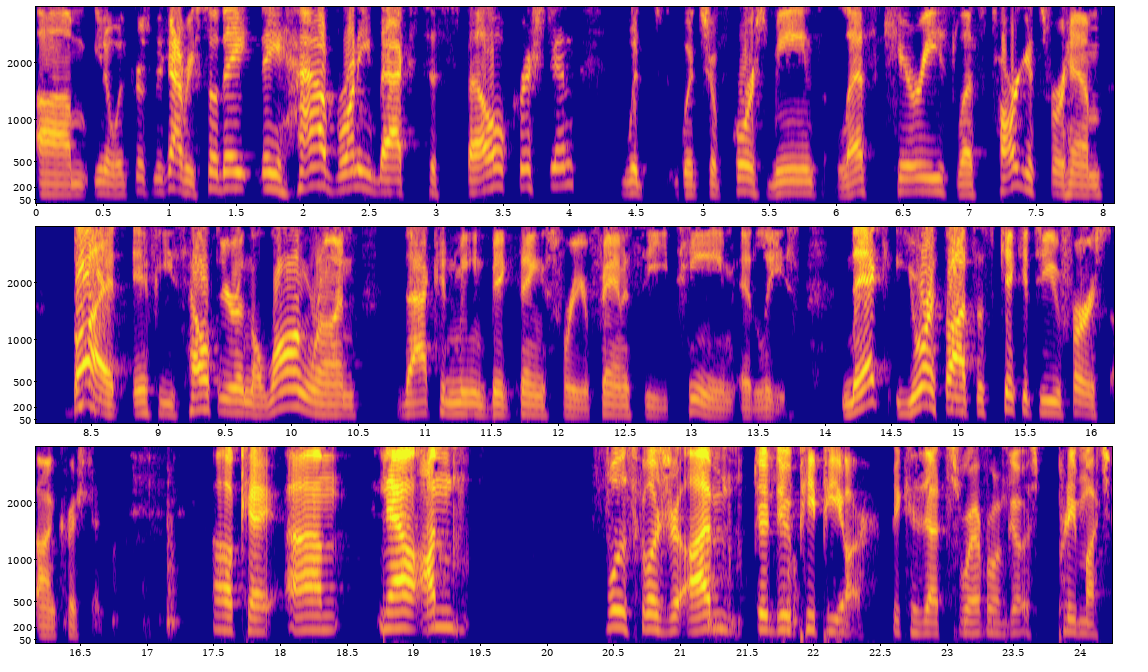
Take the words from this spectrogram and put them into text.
um, you know, with Christian McCaffrey. So they they have running backs to spell Christian, which which of course means less carries, less targets for him. But if he's healthier in the long run, that can mean big things for your fantasy team, at least. Nick, your thoughts. Let's kick it to you first on Christian. Okay. Um, now I'm full disclosure. I'm gonna do PPR because that's where everyone goes, pretty much.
